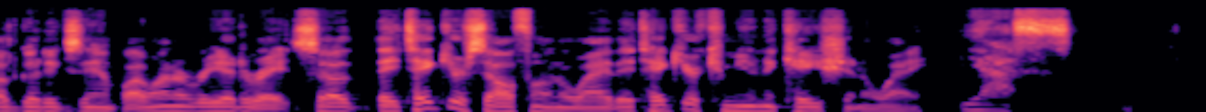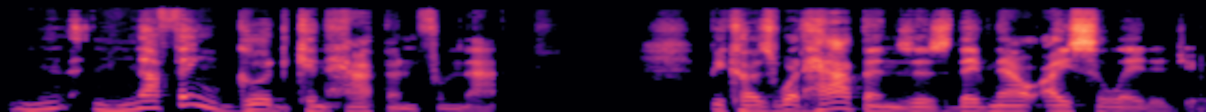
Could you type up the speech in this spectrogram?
a good example. I want to reiterate. So they take your cell phone away, they take your communication away. Yes. N- nothing good can happen from that because what happens is they've now isolated you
